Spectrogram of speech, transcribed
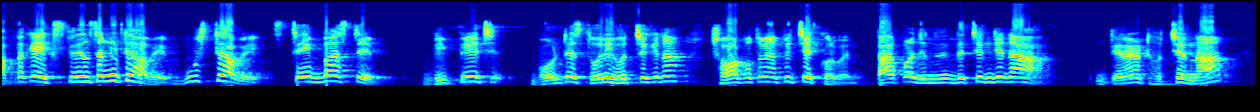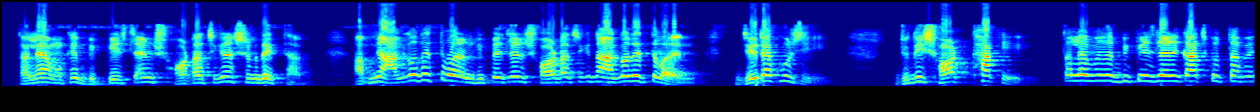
আপনাকে এক্সপিরিয়েন্সটা নিতে হবে, বুঝতে হবে step by step VPH voltage তৈরি হচ্ছে কিনা, সবার প্রথমে আপনি চেক করবেন। তারপর যদি দেখছেন যে না জেনারেট হচ্ছে না, তাহলে আমাকে বিপিএস লাইন শর্ট আছে কিনা সেটা দেখতে হবে। আপনি আগেও দেখতে পারেন বিপিএস লাইন শর্ট আছে কিনা, আগেও দেখতে পারেন। যেটা খুশি, যদি শর্ট থাকে তাহলে আমাদের বিপিএস লাইনে কাজ করতে হবে।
